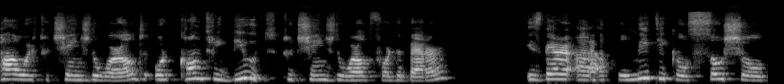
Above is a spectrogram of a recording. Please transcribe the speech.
power to change the world or contribute to change the world for the better? Is there a, a political, social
